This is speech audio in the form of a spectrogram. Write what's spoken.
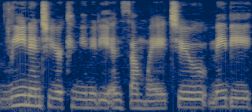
lean into your community in some way to maybe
